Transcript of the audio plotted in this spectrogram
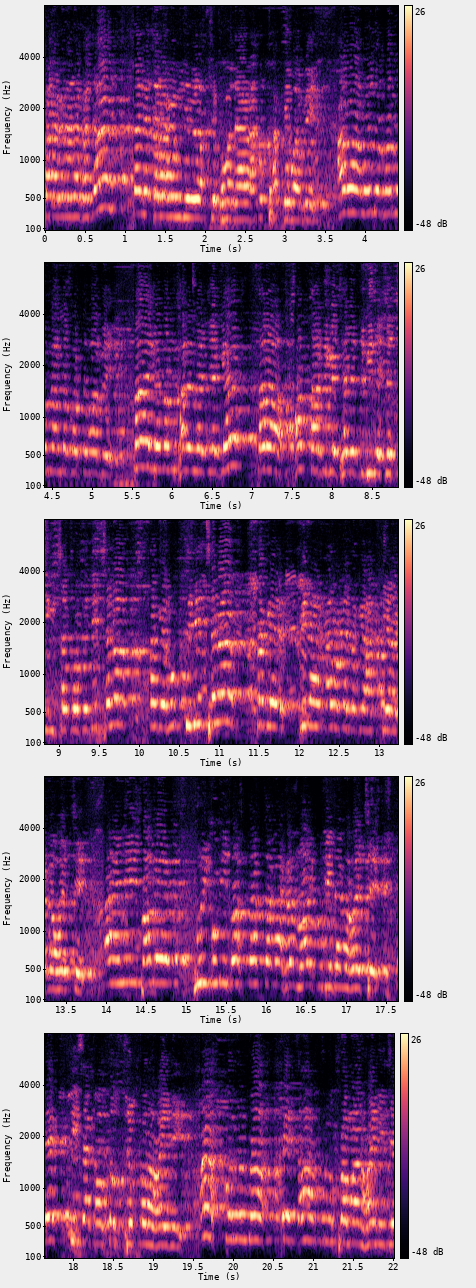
কারাগারে রাখা যায় আগামী ক্ষমতায় আরও থাকতে পারবে। আরও অবৈধ কর্মকাণ্ড করতে পারবে। তাই বেগম খালেদা জিয়াকে তারা দিকে ছেড়ে বিদেশে চিকিৎসা করতে দিচ্ছে না, তাকে মুক্তি দিচ্ছে না, তাকে কারণে তাকে আটকে রাখা হয়েছে। আইনি ভাবে দুই কোটি দশ লাখ টাকা, এখন নয় কোটি টাকা হয়েছে। একটি করা হয়নি। আজ পর্যন্ত এই কোনো প্রমাণ হয়নি যে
